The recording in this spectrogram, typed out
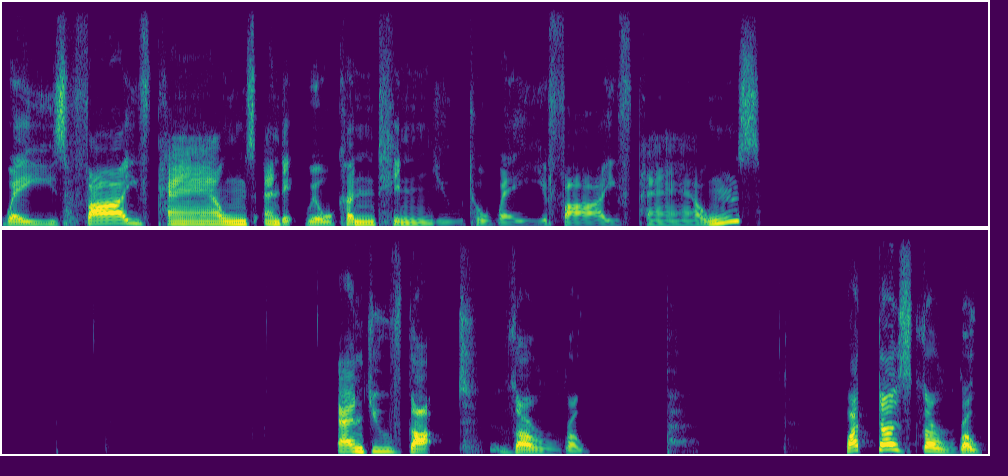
weighs five pounds and it will continue to weigh five pounds. And you've got the rope. What does the rope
